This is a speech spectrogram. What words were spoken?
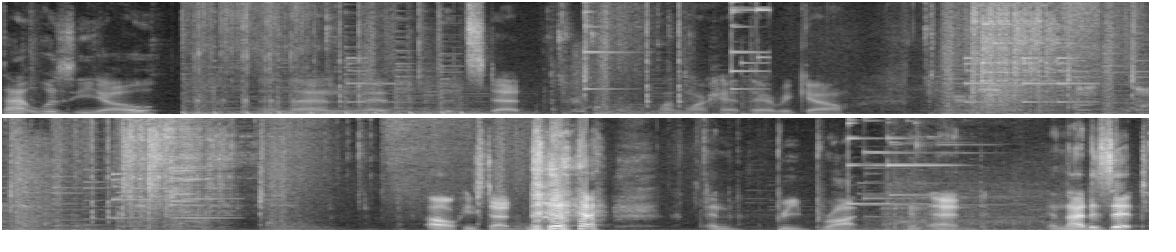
That was EO, and then it, it's dead. One more hit, there we go. Oh, he's dead. and we brought an end. And that is it.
